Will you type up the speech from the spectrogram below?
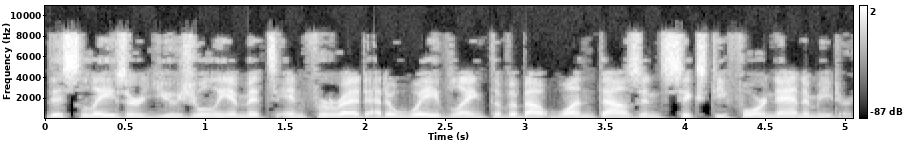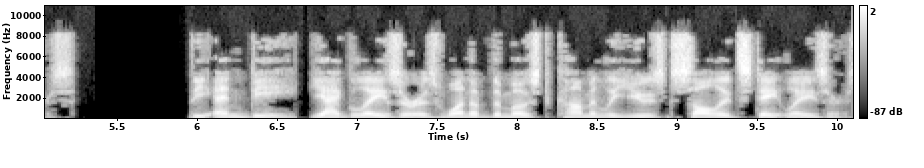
This laser usually emits infrared at a wavelength of about 1064 nanometers. The ND, YAG laser is one of the most commonly used solid-state lasers.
